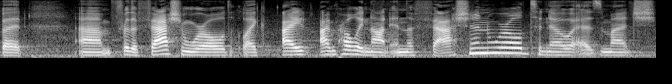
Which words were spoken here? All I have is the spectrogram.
But um, for the fashion world, like I, I'm probably not in the fashion world to know as much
